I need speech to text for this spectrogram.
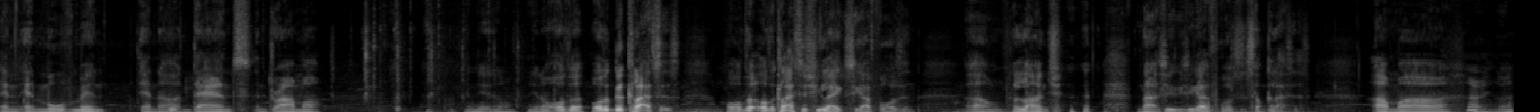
And, and movement, and uh, dance, and drama. And, you know, you know, all the all the good classes, all the all the classes she likes, she got fours in. Um, lunch, nah, she she got fours in some classes. Um, uh, all right. Well,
